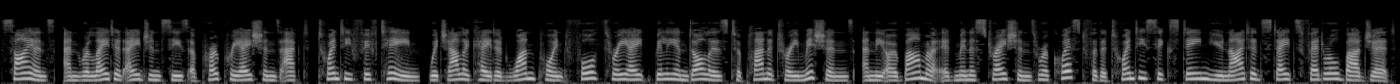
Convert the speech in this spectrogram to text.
Science, and Related Agencies Appropriations Act, 2015, which allocated $1.438 billion to planetary missions, and the Obama administration's request for the 2016 United States federal budget.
